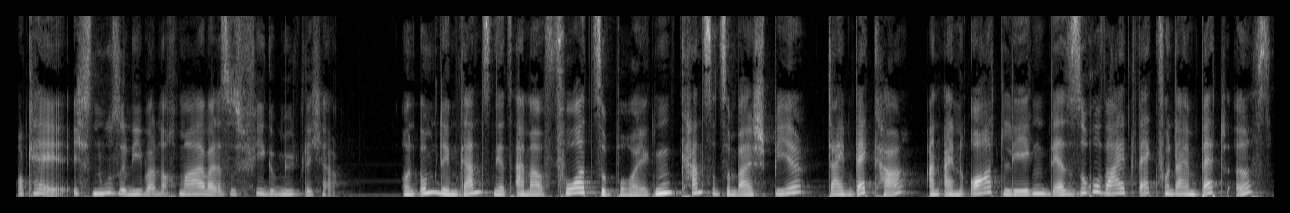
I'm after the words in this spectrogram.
okay, ich snooze lieber nochmal, weil das ist viel gemütlicher. Und um dem Ganzen jetzt einmal vorzubeugen, kannst du zum Beispiel dein Wecker an einen Ort legen, der so weit weg von deinem Bett ist,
